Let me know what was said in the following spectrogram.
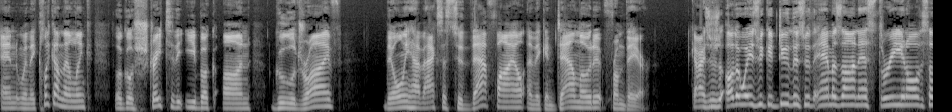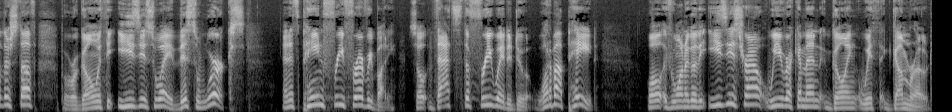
And when they click on that link, they'll go straight to the ebook on Google Drive. They only have access to that file and they can download it from there. Guys, there's other ways we could do this with Amazon S3 and all this other stuff, but we're going with the easiest way. This works and it's pain free for everybody. So that's the free way to do it. What about paid? Well, if you want to go the easiest route, we recommend going with Gumroad.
